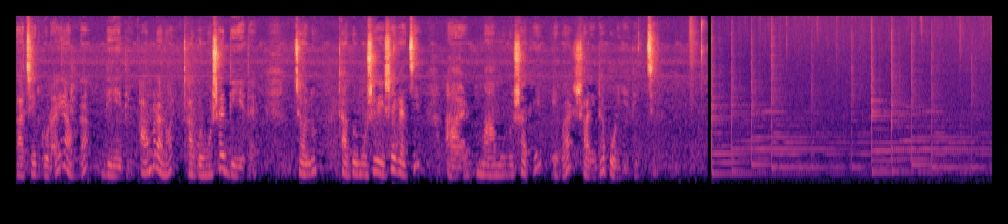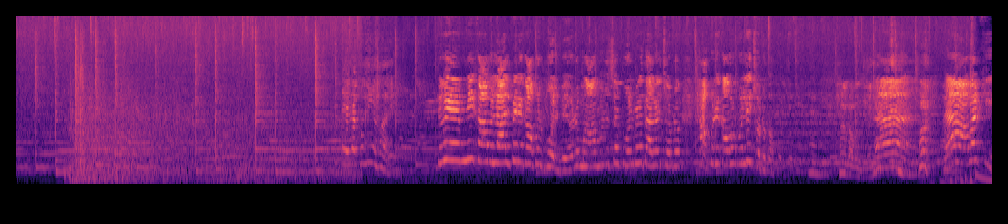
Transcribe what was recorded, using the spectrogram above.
গাছের গোড়ায় আমরা দিয়ে দিই। আমরা নয়, ঠাকুরমশাই দিয়ে দেয় চলো, ঠাকুরমশাই এসে গেছে, আর মা মনসাকে এবার শাড়িটা পরিয়ে দিচ্ছে। হয়। তুমি এমনি লাল পেরে কাপড় পরবে। ওটা মা মনসার পরবে না তাহলে ছোট ঠাকুরের কাপড় পরলেই ছোট কাপড় দেবে। হ্যাঁ। হ্যাঁ। আবার কি?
